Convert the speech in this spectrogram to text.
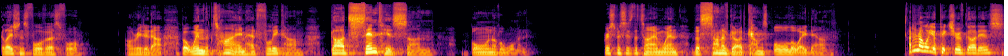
Galatians 4, verse 4. I'll read it out. But when the time had fully come, God sent His Son, born of a woman. Christmas is the time when the Son of God comes all the way down. I don't know what your picture of God is.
